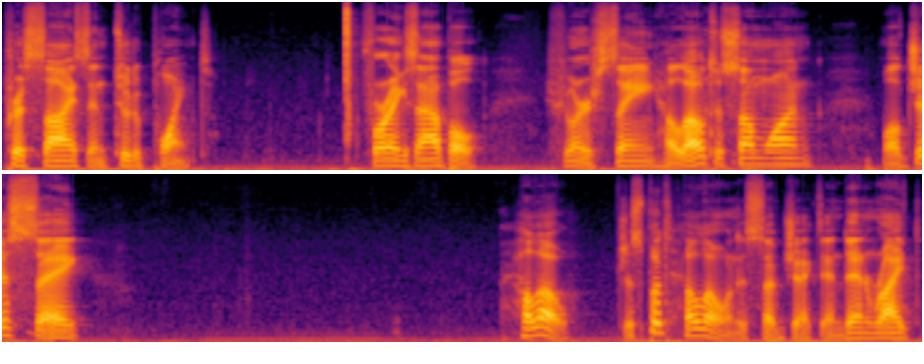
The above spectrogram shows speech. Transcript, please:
precise and to the point. For example, if you are saying hello to someone, well, just say hello. Just put hello in the subject and then write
